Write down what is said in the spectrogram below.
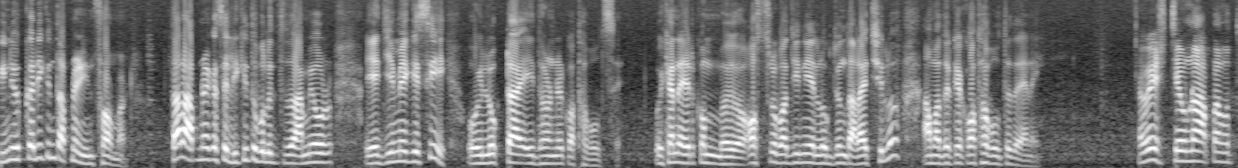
বিনিয়োগকারী কিন্তু আপনার ইনফর্মার তারা আপনার কাছে লিখিত বলে দিত আমি ওর এজিএমে গেছি ওই লোকটা এই ধরনের কথা বলছে। ওইখানে এরকম অস্ত্রবাজি নিয়ে লোকজন দাঁড়ায় ছিল আমাদেরকে কথা বলতে দেয় নাই। বেশ যেও না আপনার মতো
